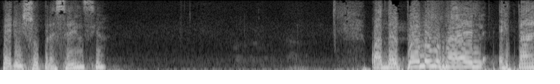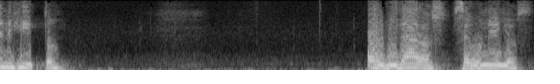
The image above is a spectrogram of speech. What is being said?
Pero ¿y su presencia? Cuando el pueblo de Israel está en Egipto, olvidados, según ellos,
